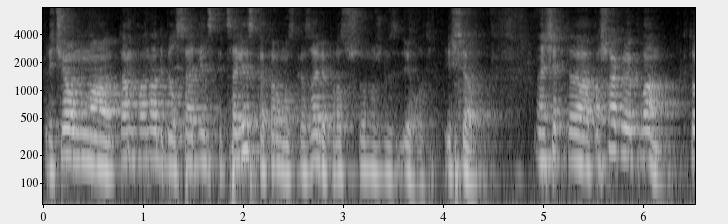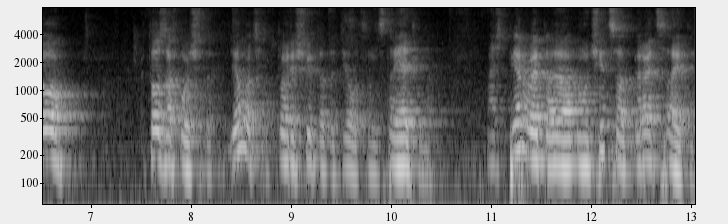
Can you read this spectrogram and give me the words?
Причем а, там понадобился один специалист, которому сказали просто, что нужно сделать. И все. Значит, пошаговый план. Кто, кто захочет это делать, кто решит это делать самостоятельно. Значит, первое это научиться отбирать сайты.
